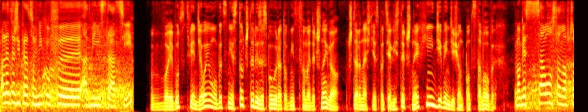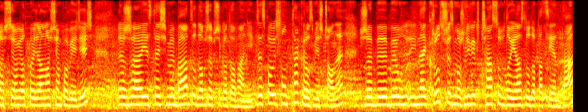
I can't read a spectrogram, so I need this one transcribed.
ale też i pracowników e, administracji. W województwie działają obecnie 104 zespoły ratownictwa medycznego, 14 specjalistycznych i 90 podstawowych. Mogę z całą stanowczością i odpowiedzialnością powiedzieć, że jesteśmy bardzo dobrze przygotowani. Zespoły są tak rozmieszczone, żeby był najkrótszy z możliwych czasów dojazdu do pacjenta.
